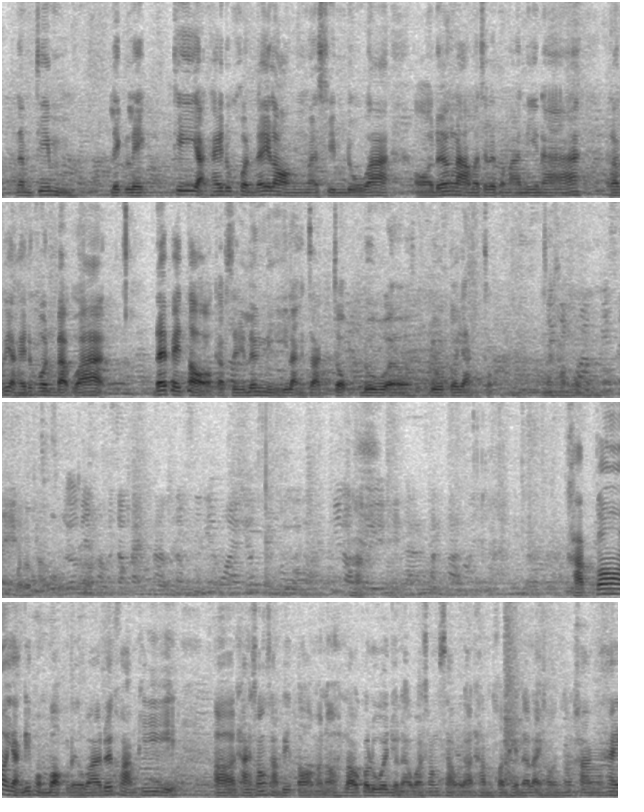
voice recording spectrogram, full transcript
ำน้ำจิ้มเล็กๆ ที่อยากให้ทุกคนได้ลองมาชิมดูว่าอ๋อเรื่องราวมันจะเป็นประมาณนี้นะ แล้วก็อยากให้ทุกคนแบบว่าได้ไปต่อกับซีรีส์เรื่องนี้หลังจากจบดูเอ่อดูตัวอย่างจบนะครับผมครับครับก็อย่างที่ผมบอกเลยว่าด้วยความที่ เอ่อทางช่องสามติดต่อมาเนาะเราก็รู้กันอยู่แล้วว่าช่องสามเวลาทำคอนเทนต์อะไรเขาค่อนข้างให้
